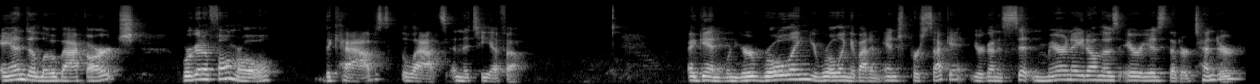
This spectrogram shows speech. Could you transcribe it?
and a low back arch, we're going to foam roll the calves, the lats, and the TFL again, when you're rolling, you're rolling about an inch per second. You're going to sit and marinate on those areas that are tender.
